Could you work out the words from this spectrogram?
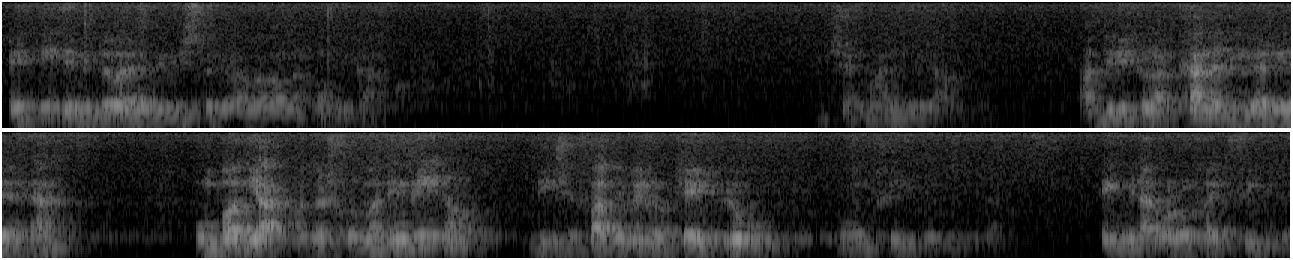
e ditemi dove avete visto che la Madonna fa un miracolo. Non c'è mai un miracolo. Addirittura a Cana di Galilea, un po' di acqua trasformata in vino, dice fate quello che lui, un figlio, vi dirà. E il miracolo lo fa il figlio.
